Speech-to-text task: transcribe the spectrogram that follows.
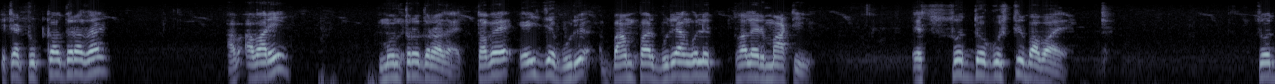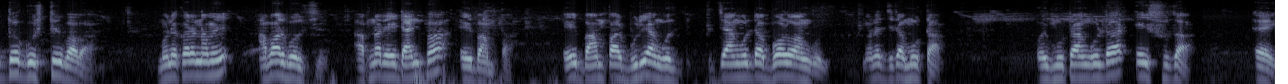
এটা টুটকাও ধরা যায়, আব- আবার এই মন্ত্র ধরা যায়। তবে এই যে বুড়ি, বাম্পার বুড়ি আঙ্গুলের তলের মাটি, এ চোদ্দ গোষ্ঠীর বাবা এ। চোদ্দ গোষ্ঠীর বাবা। মনে করেন আমি আবার বলছি, আপনার এই ডাইন পা, এই বাম পা। এই বাম পার বুড়ি আঙুল, যে আঙুলটা বড় আঙুল মানে যেটা মোটা, ওই মোটা আঙ্গুলটার এই সোজা, এই,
